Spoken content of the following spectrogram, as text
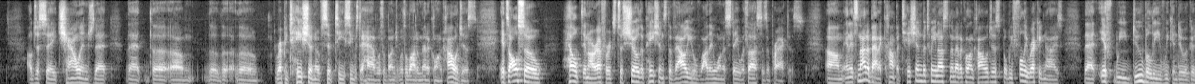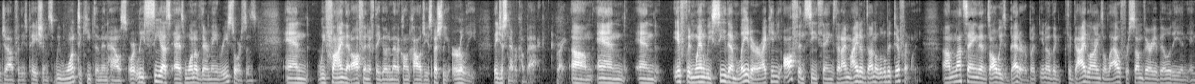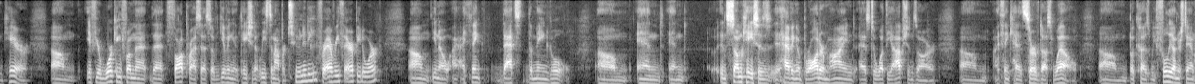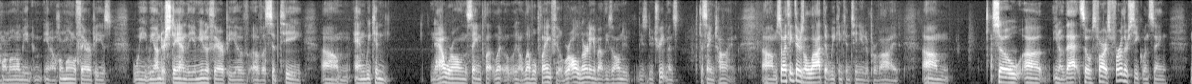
I'll just say challenge that that the um, the, the the reputation of sip-T seems to have with a bunch with a lot of medical oncologists. It's also helped in our efforts to show the patients the value of why they want to stay with us as a practice. Um, and it's not about a competition between us and the medical oncologist, but we fully recognize that if we do believe we can do a good job for these patients, we want to keep them in house or at least see us as one of their main resources. And we find that often if they go to medical oncology, especially early, they just never come back. Right. Um, and and if and when we see them later, I can often see things that I might have done a little bit differently. I'm not saying that it's always better, but you know the, the guidelines allow for some variability in, in care. Um, if you're working from that, that thought process of giving a patient at least an opportunity for every therapy to work, um, you know, I, I, think that's the main goal. Um, and, and in some cases, having a broader mind as to what the options are um, I think has served us well um, because we fully understand hormonal, you know, hormonal therapies. We, we understand the immunotherapy of, of a sip-T, um, and we can now we're all in the same pl- you know level playing field. We're all learning about these all new these new treatments at the same time. Um, so I think there's a lot that we can continue to provide. Um, so uh, you know that. So as far as further sequencing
